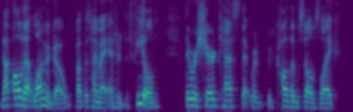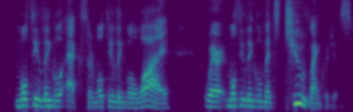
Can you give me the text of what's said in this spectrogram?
not all that long ago about the time i entered the field there were shared tests that were, would call themselves like multilingual x or multilingual y where multilingual meant two languages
